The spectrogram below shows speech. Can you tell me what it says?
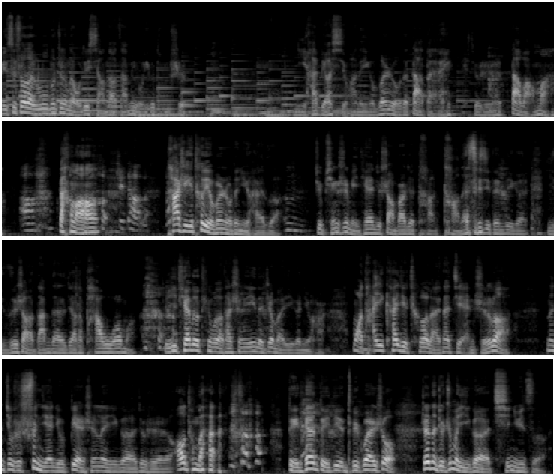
每次说到路怒症呢，我就想到咱们有一个同事，嗯，嗯，你还比较喜欢的一个温柔的大白，就是大王嘛。啊，大王，知道了。她是一个特别温柔的女孩子，嗯，就平时每天就上班就躺 躺在自己的那个椅子上，咱们在这叫她趴窝嘛，就一天都听不到她声音的这么一个女孩。哇，她一开起车来，那简直了，那就是瞬间就变身了一个就是奥特曼，怼天怼地怼怪兽，真的就这么一个奇女子。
